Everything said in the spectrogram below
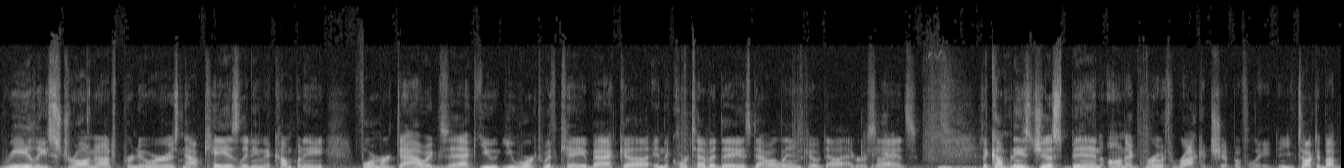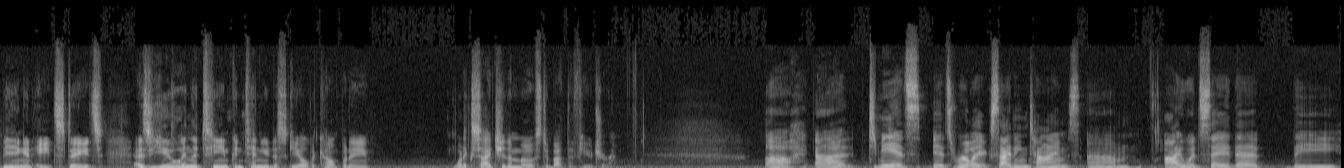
really strong entrepreneurs. Now Kay is leading the company. Former Dow exec. You you worked with Kay back uh, in the Corteva days, Dow Elanco, Dow AgroScience. The company's just been on a growth rocket ship of late. You've talked about being in eight states. As you and the team continue to scale the company, what excites you the most about the future? Oh, uh, to me, it's it's really exciting times. Um, I would say that the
